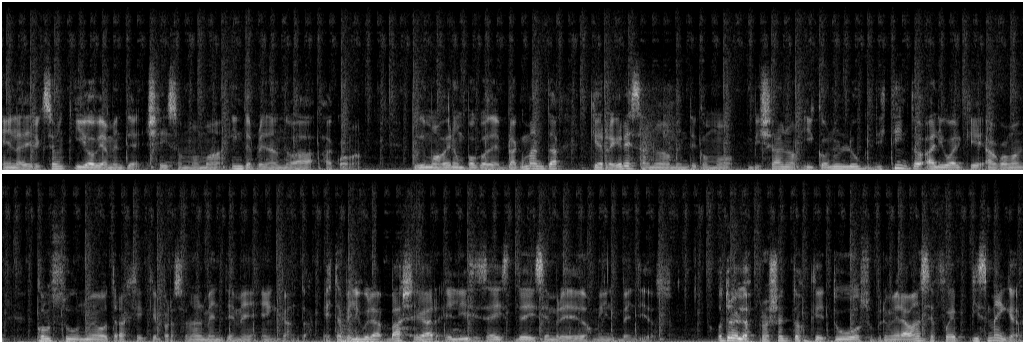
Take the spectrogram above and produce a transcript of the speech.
en la dirección y obviamente Jason Momoa interpretando a Aquaman. Pudimos ver un poco de Black Manta que regresa nuevamente como villano y con un look distinto al igual que Aquaman con su nuevo traje que personalmente me encanta. Esta película va a llegar el 16 de diciembre de 2022. Otro de los proyectos que tuvo su primer avance fue Peacemaker,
